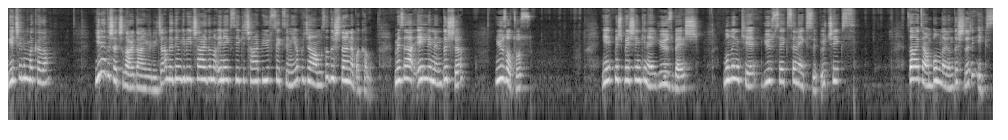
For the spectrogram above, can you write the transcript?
Geçelim bakalım. Yine dış açılardan yürüyeceğim. Dediğim gibi içeriden o n-2 çarpı 180'i yapacağımızda dışlarına bakalım. Mesela 50'nin dışı 130. 75'inki ne? 105. Bununki 180 eksi 3x. Zaten bunların dışları x.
